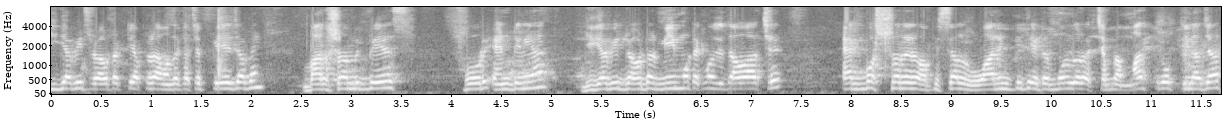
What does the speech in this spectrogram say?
গিগাবিট রাউটারটি আপনারা আমাদের কাছে পেয়ে যাবেন। বারোশো Mbps four antenna gigabit router MIMO technology দেওয়া আছে। এক বছরের অফিসিয়াল ওয়ারেন্টিতে এটার মূল্য রাখছে আমরা মাত্র তিন হাজার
